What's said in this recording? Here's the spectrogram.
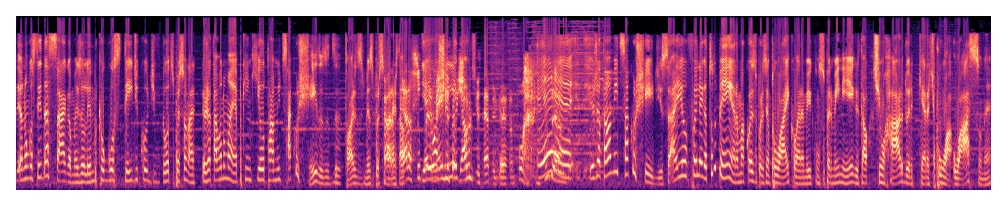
eu não gostei da saga, mas eu lembro que eu gostei de, de ver outros personagens. Eu já tava numa época em que eu tava meio de saco cheio das das histórias dos mesmos personagens. e tal. era e aí eu achei legal. de né, cara? Porra, É, eu já tava meio de saco cheio disso. Aí eu foi legal, tudo bem, era uma coisa, por exemplo, o Icon era meio com um Superman negro e tal. Tinha o Hardware, que era tipo um o aço, né?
